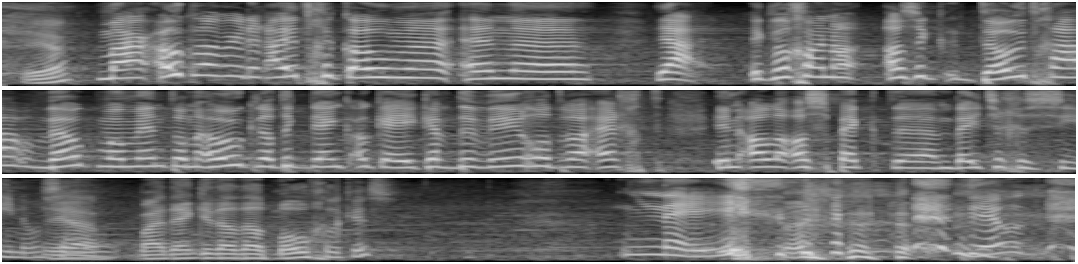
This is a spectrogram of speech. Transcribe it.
Maar ook wel weer eruit gekomen. En eh, ja, ik wil gewoon al- als ik doodga, op welk moment dan ook, dat ik denk: oké, ik heb de wereld wel echt in alle aspecten een beetje gezien of zo. ja. Maar denk je dat dat mogelijk is? Nee.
